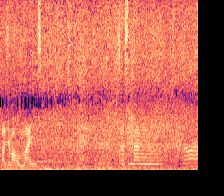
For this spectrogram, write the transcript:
마지막 엄마의 인사. 수고하셨습니다.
